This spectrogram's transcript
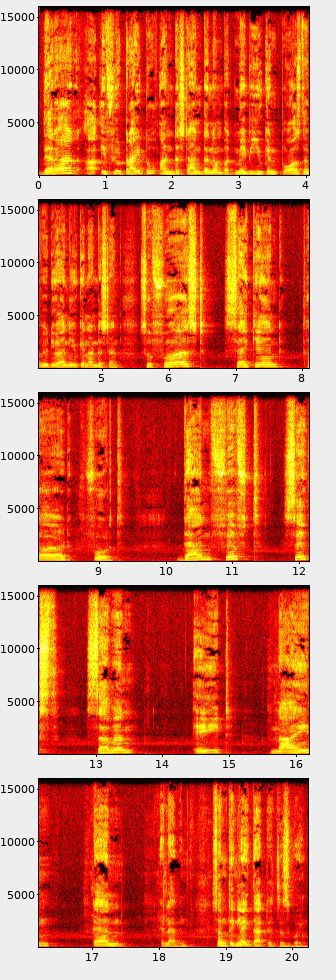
there are uh, if you try to understand the number maybe you can pause the video and you can understand. So first second third fourth. Then fifth sixth seven eight nine ten eleven. Something like that it is going.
